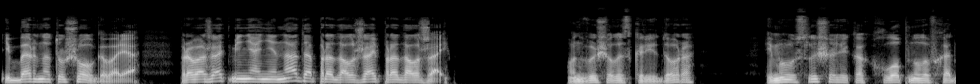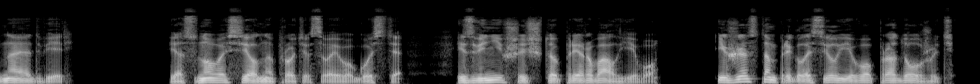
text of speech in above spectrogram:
И Бернард ушел, говоря, «Провожать меня не надо, продолжай, продолжай». Он вышел из коридора и мы услышали, как хлопнула входная дверь. Я снова сел напротив своего гостя, извинившись, что прервал его, и жестом пригласил его продолжить,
